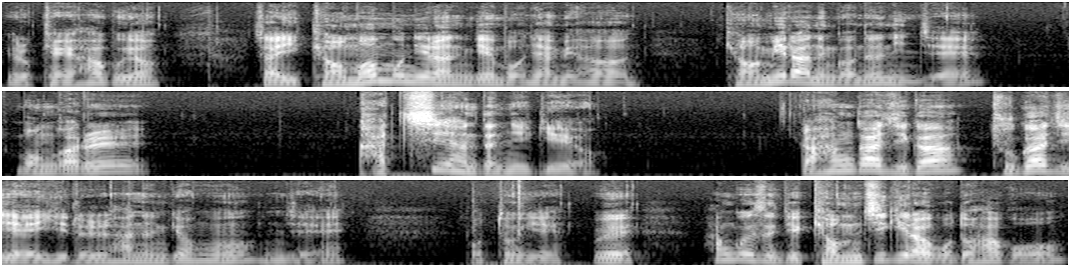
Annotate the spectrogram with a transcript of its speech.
이렇게 하고요. 자, 이 겸어문이라는 게 뭐냐면 겸이라는 거는 이제 뭔가를 같이 한다는 얘기예요. 그러니까 한 가지가 두 가지의 일을 하는 경우 이제 보통 이게 왜 한국에서 이제 겸직이라고도 하고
